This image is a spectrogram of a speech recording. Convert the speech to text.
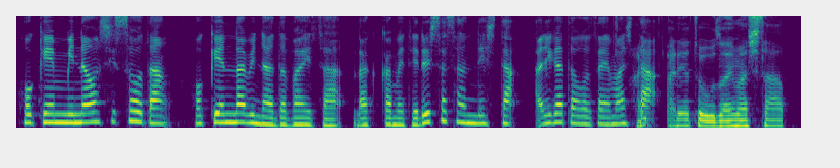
保険見直し相談、保険ナビのアドバイザー、中亀照久さんでした。ありがとうございました。はい。ありがとうございました。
